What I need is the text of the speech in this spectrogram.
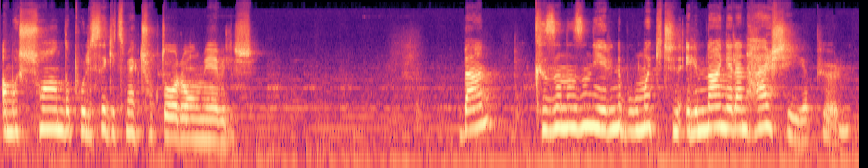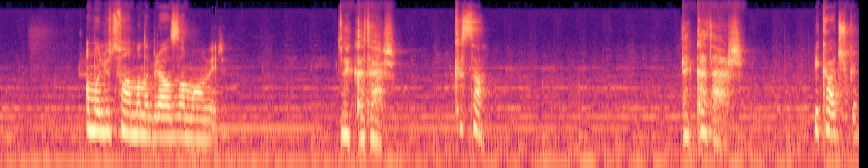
Ama şu anda polise gitmek çok doğru olmayabilir. Ben kızınızın yerini bulmak için elimden gelen her şeyi yapıyorum. Ama lütfen bana biraz zaman verin. Ne kadar? Kısa, Ne kadar? birkaç gün.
